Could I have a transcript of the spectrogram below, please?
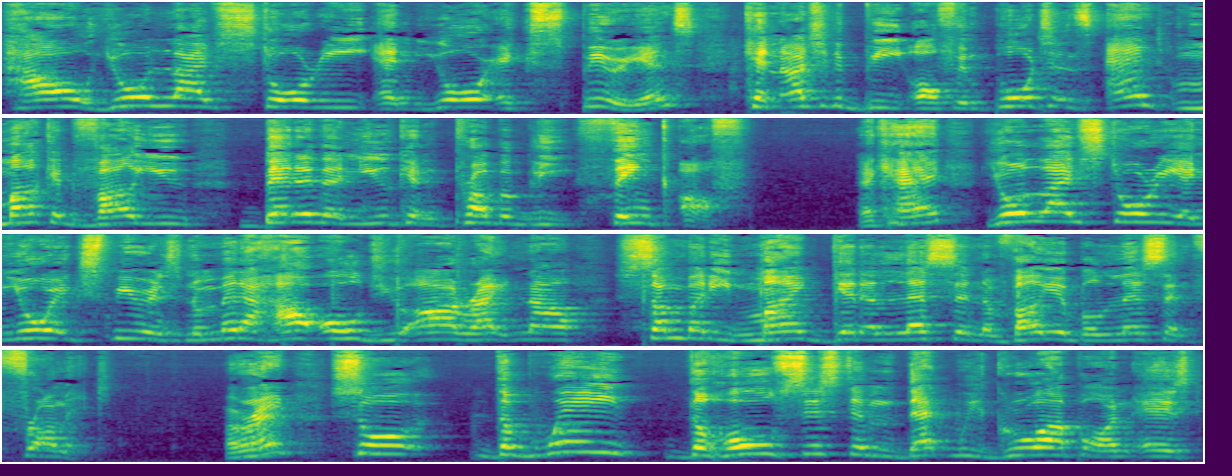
how your life story and your experience can actually be of importance and market value better than you can probably think of. Okay? Your life story and your experience, no matter how old you are right now, somebody might get a lesson, a valuable lesson from it. Alright? So, the way the whole system that we grew up on is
